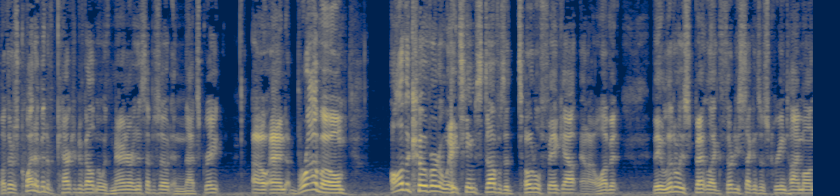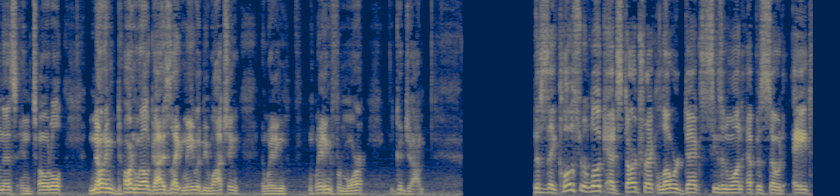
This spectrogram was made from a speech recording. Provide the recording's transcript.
but there's quite a bit of character development with Mariner in this episode, and that's great. Oh, and bravo! All the covert away team stuff was a total fake out, and I love it. They literally spent like 30 seconds of screen time on this in total, knowing darn well guys like me would be watching and waiting waiting for more. Good job. This is a closer look at Star Trek Lower Decks Season 1, Episode 8,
